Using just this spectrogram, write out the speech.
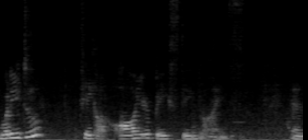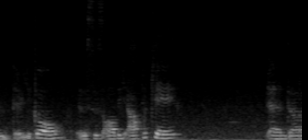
what do you do? Take out all your basting lines. And there you go. This is all the applique. And uh,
